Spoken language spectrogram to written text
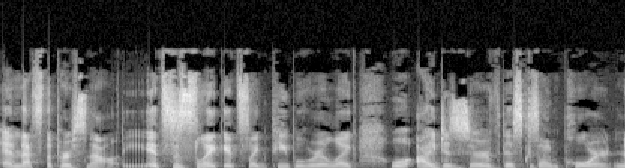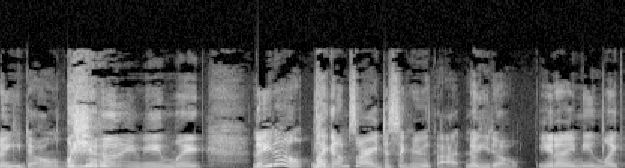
And that's the personality. It's just like it's like people who are like, "Well, I deserve this cuz I'm poor." No, you don't. You know what I mean? Like, no you don't. Like, I'm sorry, I disagree with that. No, you don't. You know what I mean? Like,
